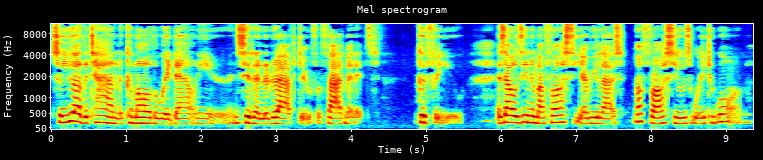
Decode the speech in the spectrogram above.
so you have the time to come all the way down here and sit in the drive-through for five minutes. Good for you. As I was eating my Frosty, I realized my Frosty was way too warm.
